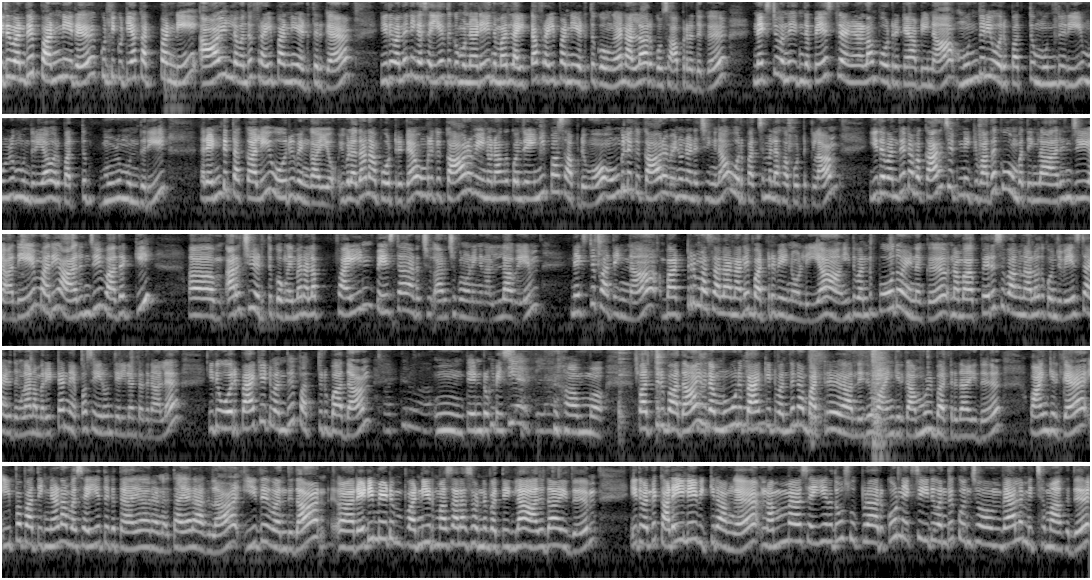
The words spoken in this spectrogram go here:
இது வந்து பன்னீர் குட்டி குட்டியாக கட் பண்ணி ஆயிலில் வந்து ஃப்ரை பண்ணி எடுத்திருக்கேன். இது வந்து நீங்கள் செய்யறதுக்கு முன்னாடியே இந்த மாதிரி லைட்டாக ஃப்ரை பண்ணி எடுத்துக்கோங்க. நல்லாயிருக்கும் சாப்பிட்றதுக்கு. நெக்ஸ்ட் வந்து இந்த பேஸ்ட்டில் என்னெல்லாம் போட்டிருக்கேன் அப்படின்னா முந்திரி ஒரு பத்து முந்திரி முழு முந்திரியாக ஒரு பத்து முழு முந்திரி ரெண்டு தக்காளி ஒரு வெங்காயம். இவ்வளோ தான் நான் போட்டிருக்கேன். உங்களுக்கு காரம் வேணும் நாங்கள் கொஞ்சம் இனிப்பாக சாப்பிடுவோம். உங்களுக்கு காரம் வேணும்னு நினச்சிங்கன்னா ஒரு பச்சை மிளகாய் போட்டுக்கலாம். இதை வந்து நம்ம கார சட்னிக்கு வதக்குவோம் பார்த்தீங்களா அரிஞ்சு அதே மாதிரி அரிஞ்சு வதக்கி அரைச்சி எடுத்துக்கோங்க. இது மாதிரி நல்லா ஃபைன் பேஸ்ட்டாக அரைச்சி அரைச்சிக்கணும் நீங்கள் நல்லாவே. நெக்ஸ்ட்டு பார்த்தீங்கன்னா பட்டர் மசாலானாலே பட்டர் வேணும் இல்லையா? இது வந்து போதும் எனக்கு. நம்ம பெருசு வாங்கினாலும் அது கொஞ்சம் வேஸ்ட் ஆகிடுதுங்களா நம்ம ரிட்டர்ன் எப்போ செய்கிறோம் தெரியலன்றதுனால. இது ஒரு பாக்கெட் வந்து பத்து ரூபாய் தான். ரூபா. ம் டென் ருபீஸ் ஆமாம் பத்து ரூபாய் தான். இதில் மூணு பாக்கெட் வந்து நான் பட்ரு அந்த இது வாங்கியிருக்கேன். அமுல் பட்ரு தான் இது. வாங்கியிருக்கேன். இப்போ பார்த்தீங்கன்னா நம்ம செய்யறதுக்கு தயாரான தயாராகலாம். இது வந்து தான் ரெடிமேடு பன்னீர் மசாலா சொன்ன பார்த்தீங்களா அதுதான் இது. இது வந்து கடையிலே விற்கிறாங்க நம்ம செய்கிறதும் சூப்பராக இருக்கும். நெக்ஸ்ட் இது வந்து கொஞ்சம் வேலை மிச்சமாகுது.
